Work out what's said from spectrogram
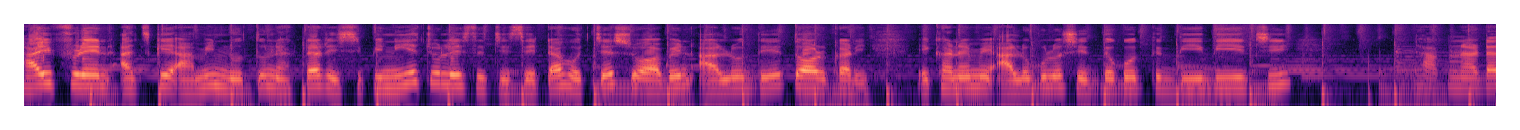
হাই ফ্রেন্ড, আজকে আমি নতুন একটা রেসিপি নিয়ে চলে এসেছি। সেটা হচ্ছে সোয়াবিন আলু দিয়ে তরকারি। এখানে আমি আলুগুলো সেদ্ধ করতে দিয়ে দিয়েছি। ঢাকনাটা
